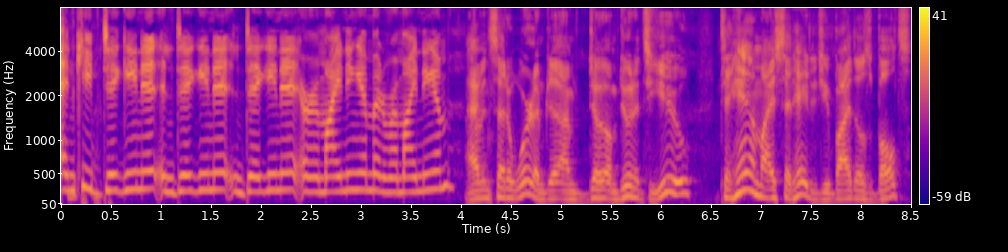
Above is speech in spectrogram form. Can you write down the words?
And keep digging it and digging it and digging it and reminding him and reminding him. I haven't said a word. I'm I'm do- I'm doing it to you. To him, I said, hey, did you buy those bolts?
